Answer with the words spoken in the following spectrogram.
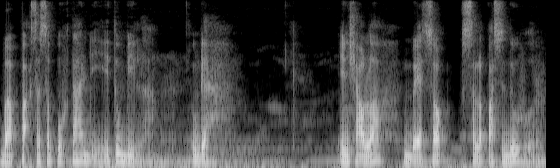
bapak sesepuh tadi itu bilang, udah, insya Allah besok selepas duhur,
